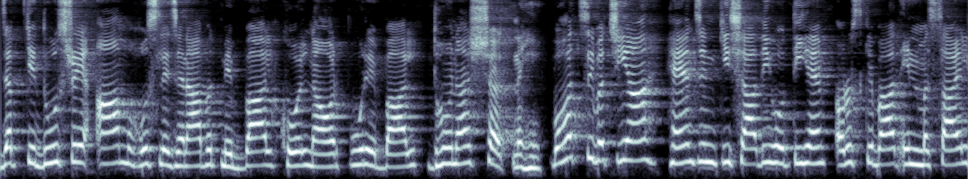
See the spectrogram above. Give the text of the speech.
जबकि दूसरे आम गसल जनाबत में बाल खोलना और पूरे बाल धोना शर्त नहीं। बहुत सी बच्चियाँ हैं जिनकी शादी होती है और उसके बाद इन मसाइल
